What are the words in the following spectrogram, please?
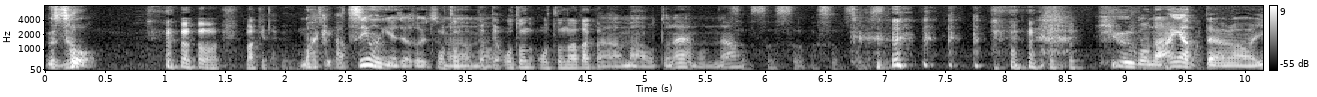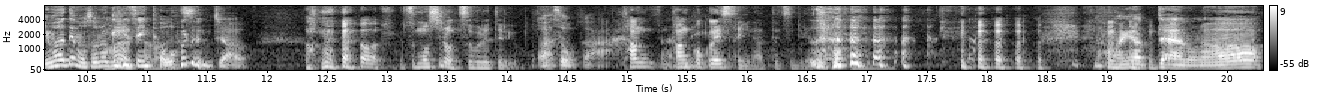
嘘。負けたけど。負けあ強いんやじゃあそいつ。大人だって大人大人だから。あまあ大人やもんな。そうそうそうそうそう。そ うヒューゴなんやったよな。今でもそのゲーセンっておるんちゃう？もちろん潰れてるよあそうか韓韓国エステになって潰れて なんやったんやろな。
